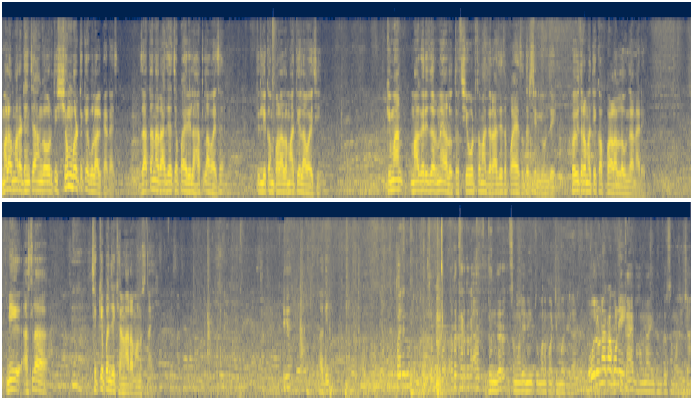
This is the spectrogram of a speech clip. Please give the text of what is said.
मला मराठ्यांच्या अंगावरती शंभर टक्के गुलाल फेकायचा. जाताना राजाच्या पायरीला हात लावायचा. तिथली कंपाळाला माती लावायची. किमान माघारी जर नाही आलो तर शेवटचं माझ्या राजाच्या पायाचं दर्शन घेऊन जाईल. पवित्र माती कपाळाला लावून जाणार. आहे मी असला छक्के पंजे खेळणारा माणूस नाही. आधी पहिले आता खरं तर आज धनगर समाजाने तुम्हाला पाठिंबा दिला. बोलू नका कोणी. काय भावना आहे धनगर समाजाच्या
